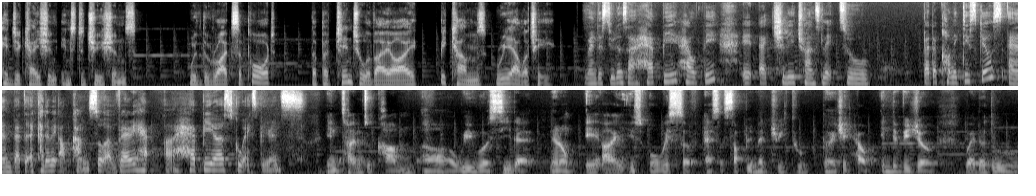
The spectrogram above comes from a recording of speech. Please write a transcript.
education institutions. With the right support, the potential of AI becomes reality. When the students are happy, healthy, it actually translates to better cognitive skills and better academic outcomes. So a very ha a happier school experience. In time to come, uh, we will see that you know AI is always served as a supplementary tool to actually help individual whether to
